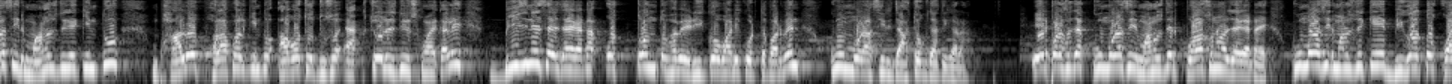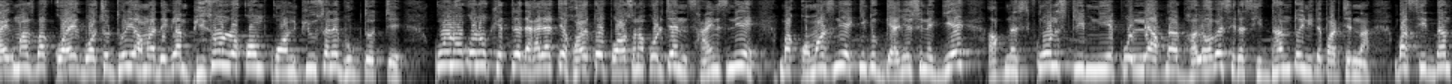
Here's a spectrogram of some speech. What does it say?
রাশির মানুষদিকে কিন্তু ভালো ফলাফল কিন্তু আগত দুশো একচল্লিশ দিন সময়কালে বিজনেসের জায়গাটা অত্যন্তভাবে রিকভারি করতে পারবেন কুম্ভ রাশির জাতক জাতিকারা। এরপর আসা যাক কুম্ভ রাশির মানুষদের পড়াশোনার জায়গাটায়। কুম্ভ রাশির মানুষদেরকে বিগত কয়েক মাস বা কয়েক বছর ধরেই আমরা দেখলাম ভীষণ রকম কনফিউশনে ভুগতে হচ্ছে। কোনো কোনো ক্ষেত্রে দেখা যাচ্ছে হয়তো পড়াশোনা করছেন সায়েন্স নিয়ে বা কমার্স নিয়ে, কিন্তু গ্র্যাজুয়েশনে গিয়ে আপনার কোন স্ট্রিম নিয়ে পড়লে আপনার ভালো হবে সেটা সিদ্ধান্তই নিতে পারছেন না বা সিদ্ধান্ত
